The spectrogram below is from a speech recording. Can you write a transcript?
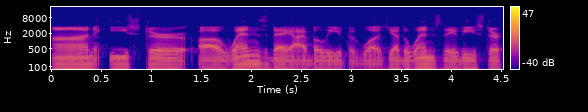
on Easter uh, Wednesday, I believe it was. Yeah, the Wednesday of Easter.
